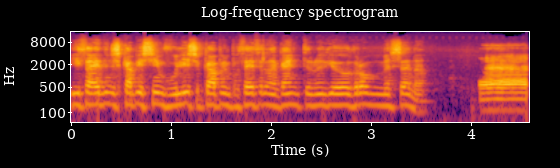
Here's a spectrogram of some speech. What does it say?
ή θα έδινες κάποια συμβουλή σε κάποιον που θα ήθελε να κάνει τον ίδιο δρόμο με σένα; Ε,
